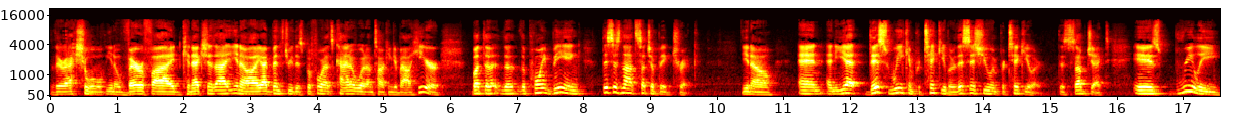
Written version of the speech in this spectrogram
they're actual, you know, verified connections. I, you know, I, have been through this before. That's kind of what I'm talking about here. But the, the the point being, this is not such a big trick, you know, and and yet this week in particular, this issue in particular, this subject is really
